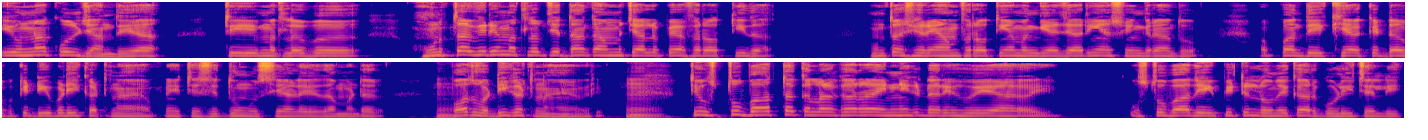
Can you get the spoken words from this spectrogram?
ਇਹ ਉਹਨਾਂ ਕੋਲ ਜਾਂਦੇ ਆ ਤੇ ਮਤਲਬ ਹੁਣ ਤਾਂ ਵੀਰੇ ਮਤਲਬ ਜਿੱਦਾਂ ਕੰਮ ਚੱਲ ਪਿਆ ਫਰੌਤੀ ਦਾ ਹੁਣ ਤਾਂ ਸ਼ਰੇਆਮ ਫਰੌਤੀਆਂ ਮੰਗੀਆਂ ਜਾ ਰਹੀਆਂ ਸਿੰਗਰਾਂ ਤੋਂ ਆਪਾਂ ਦੇਖਿਆ ਕਿੱਡਾ ਕਿੱਡੀ ਬੜੀ ਘਟਨਾ ਹੈ ਆਪਣੇ ਇੱਥੇ ਸਿੱਧੂ ਮੂਸੇਵਾਲੇ ਦਾ ਮਰਡਰ ਬਹੁਤ ਵੱਡੀ ਘਟਨਾ ਹੈ ਵੀਰੇ। ਤੇ ਉਸ ਤੋਂ ਬਾਅਦ ਤਾਂ ਕਲਾਕਾਰ ਇੰਨੇ ਕੁ ਡਰੇ ਹੋਏ ਆ ਉਸ ਤੋਂ ਬਾਅਦ ਏਪੀ ਢਿੱਲੋਂ ਦੇ ਘਰ ਗੋਲੀ ਚੱਲੀ।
